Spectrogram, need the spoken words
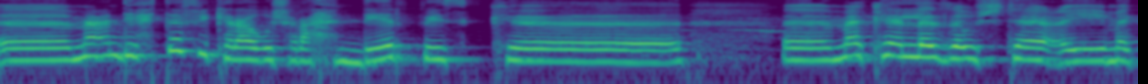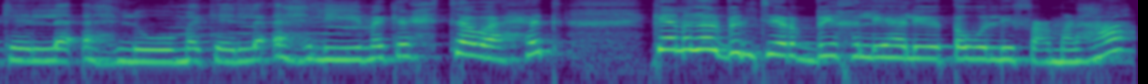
أه ما عندي حتى فكرة واش راح ندير parce que أه ما كان لا زوج تاعي ما كان لا أهله ما كان لا أهلي ما كان حتى واحد. كان غير بنتي ربي يخليها لي ويطول لي في عمرها.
